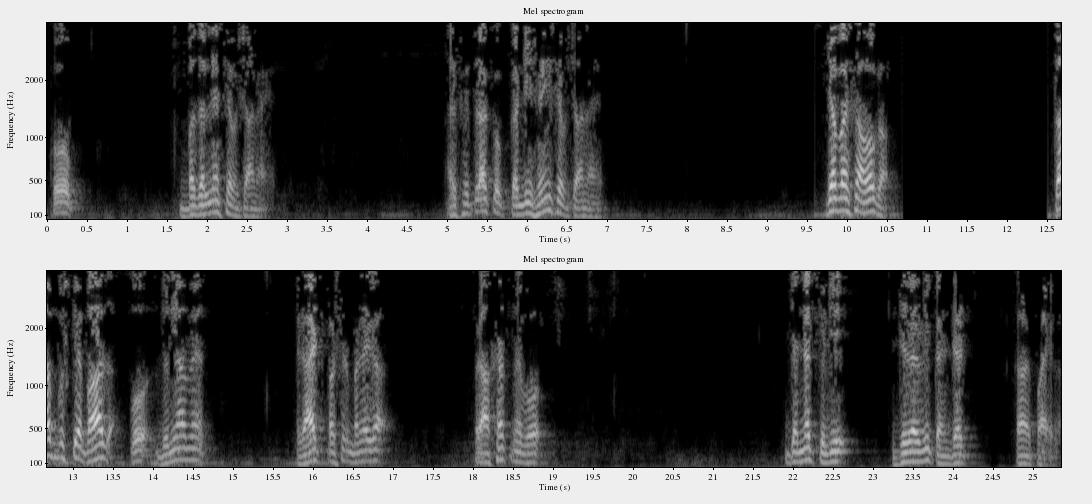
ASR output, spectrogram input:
کو بدلنے سے بچانا ہے۔ الفطرہ کو کنڈیشننگ سے بچانا ہے۔ جب ایسا ہوگا، تب اس کے بعد وہ دنیا میں رائٹ پرسن بنے گا، اور آخرت میں وہ جنت کے لیے ڈیزرو کینڈیڈیٹ کر پائے گا۔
